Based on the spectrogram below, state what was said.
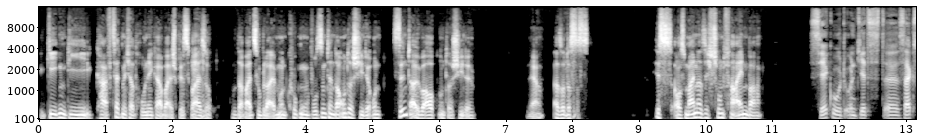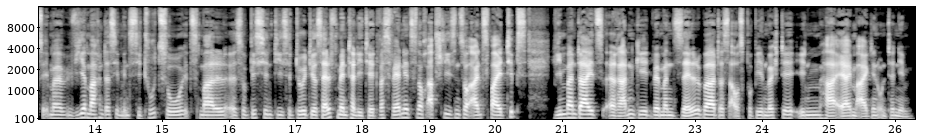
gegen die Kfz-Mechatroniker beispielsweise, mhm. um dabei zu bleiben und gucken, wo sind denn da Unterschiede und sind da überhaupt Unterschiede? Ja, also mhm. das ist, ist aus meiner Sicht schon vereinbar. Sehr gut. Und jetzt äh, sagst du immer, wir machen das im Institut so, jetzt mal äh, so ein bisschen diese Do-it-yourself-Mentalität. Was wären jetzt noch abschließend so ein, zwei Tipps, wie man da jetzt rangeht, wenn man selber das ausprobieren möchte im HR, im eigenen Unternehmen?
